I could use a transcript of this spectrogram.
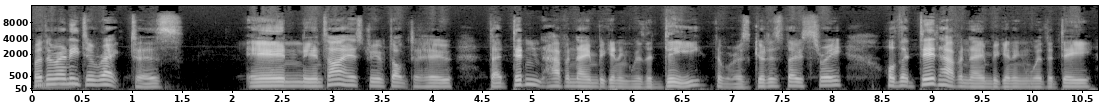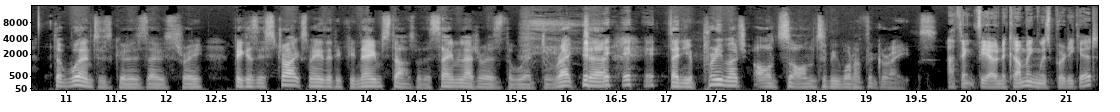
Were there any directors in the entire history of Doctor Who that didn't have a name beginning with a D that were as good as those three? Or that did have a name beginning with a D that weren't as good as those three? Because it strikes me that if your name starts with the same letter as the word director, then you're pretty much odds on to be one of the greats. I think Fiona Cumming was pretty good.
